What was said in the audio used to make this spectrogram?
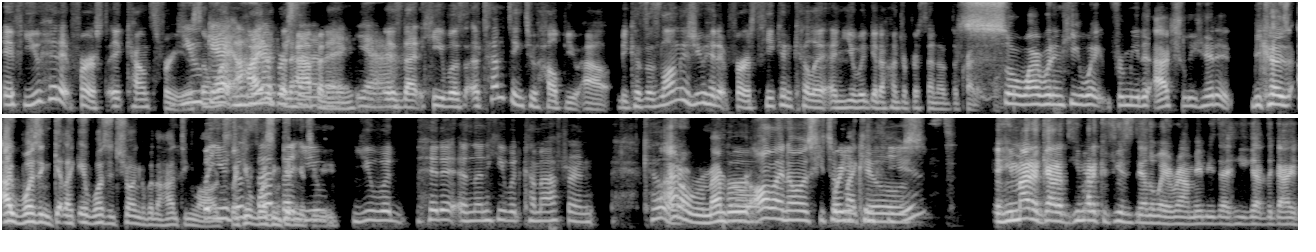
if you hit it first, it counts for you. you so what might have been happening yeah. is that he was attempting to help you out because as long as you hit it first, he can kill it and you would get 100% of the credit. So why wouldn't he wait for me to actually hit it? Because I wasn't get like it wasn't showing up in the hunting logs. But you like it wasn't getting you, to me. You would hit it and then he would come after and kill it. I don't remember. So, All I know is he took my kills. Yeah, he might have got it. He might have confused it the other way around. Maybe that he got the guy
